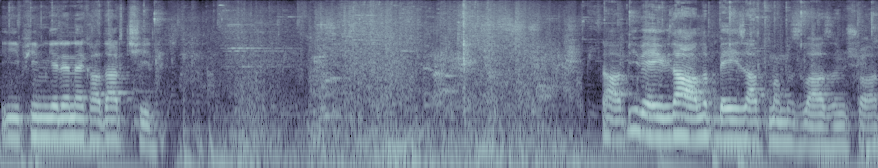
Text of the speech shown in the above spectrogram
TP'm gelene kadar chill. Daha bir wave daha alıp base atmamız lazım şu an.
